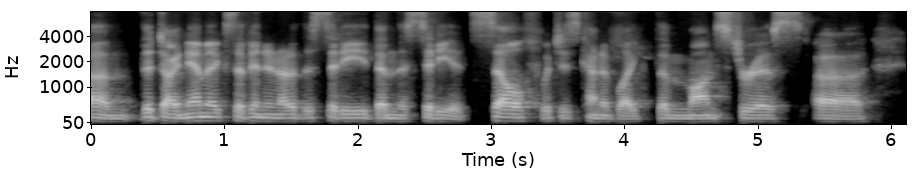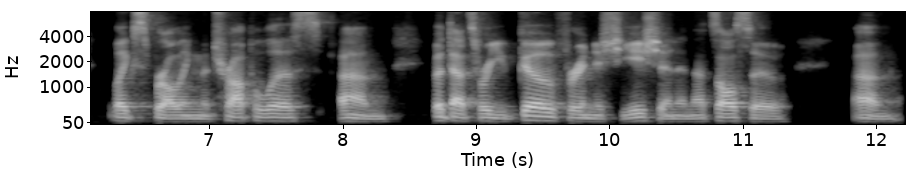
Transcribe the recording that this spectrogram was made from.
um, the dynamics of in and out of the city then the city itself which is kind of like the monstrous uh, like sprawling metropolis um, but that's where you go for initiation and that's also um,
